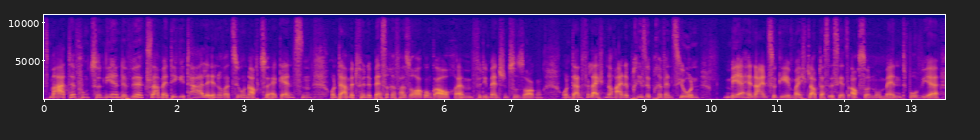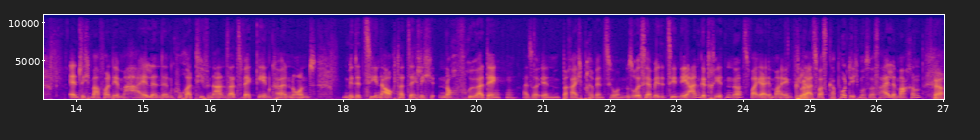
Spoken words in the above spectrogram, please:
smarte, funktionierende, wirksame digitale Innovationen auch zu ergänzen und damit für eine bessere Versorgung auch ähm, für die Menschen zu sorgen. Und dann vielleicht noch eine Prise Prävention mehr hineinzugeben, weil ich glaube, das ist jetzt auch so ein Moment, wo wir endlich mal von dem heilenden, kurativen Ansatz weggehen können und Medizin auch tatsächlich noch früher denken, also im Bereich Prävention. So ist ja Medizin nie angetreten. Ne? Es war ja immer irgendwie, Klar. da ist was kaputt, ich muss was heile machen. Ja.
